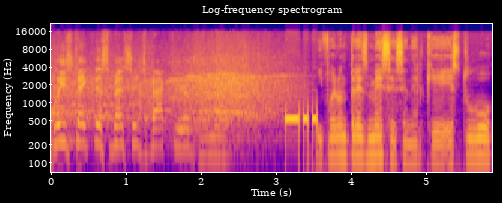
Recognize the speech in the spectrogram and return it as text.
please take this message back to your. Y fueron tres meses en el que estuvo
